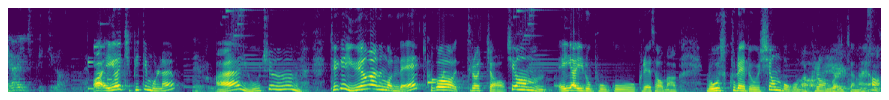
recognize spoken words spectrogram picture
AI GPT가 아, AI GPT 몰라요? 네, 뭐, 아, 요즘 되게 유행하는 건데 그거 들었죠? 시험 AI로 보고 그래서 막 로스쿨에도 시험 보고 막 아, 그런 거 있잖아요.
